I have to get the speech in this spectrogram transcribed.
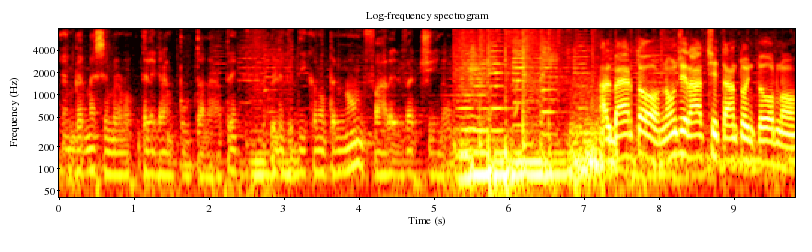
eh, per me sembrano delle gran puttanate quelle che dicono per non fare il vaccino. Alberto, non girarci tanto intorno,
